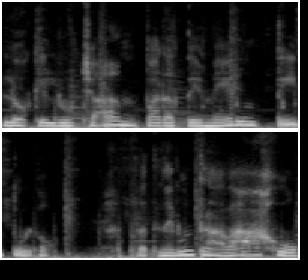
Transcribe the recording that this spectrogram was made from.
los que luchan para tener un título, para tener un trabajo,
